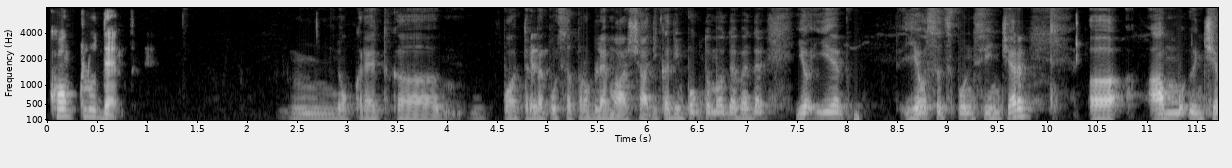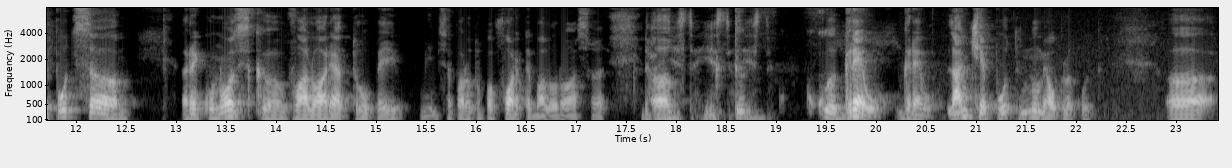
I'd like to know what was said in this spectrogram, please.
concludent. Nu cred că pot, trebuie pusă problema așa. Adică, din punctul meu de vedere, eu, e, eu să-ți spun sincer, uh, am început să recunosc valoarea trupei, mi se pare o trupă foarte valoroasă. Da, uh, este, este, este. Greu, greu. La început nu mi-au plăcut. Uh,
